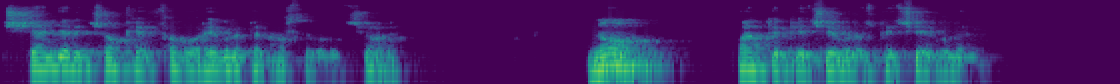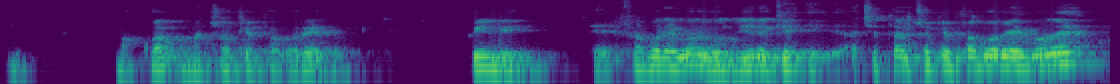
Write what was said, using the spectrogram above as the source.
scegliere ciò che è favorevole per la nostra evoluzione, non quanto è piacevole o spiacevole, ma, qua, ma ciò che è favorevole. Quindi eh, favorevole vuol dire che eh, accettare ciò che è favorevole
